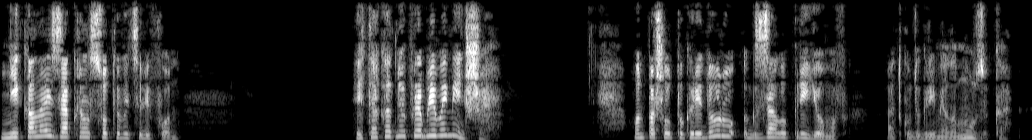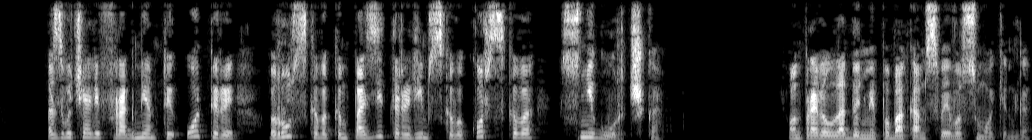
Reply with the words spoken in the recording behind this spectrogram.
Николай закрыл сотовый телефон. И так одной проблемы меньше. Он пошел по коридору к залу приемов, откуда гремела музыка. Звучали фрагменты оперы русского композитора римского Корского «Снегурочка». Он провел ладонями по бокам своего смокинга.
